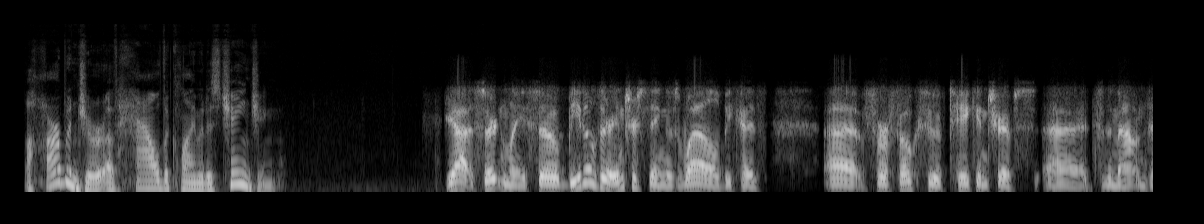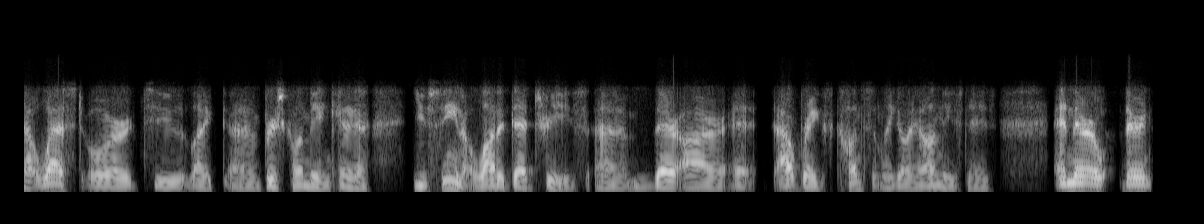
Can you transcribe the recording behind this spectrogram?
a harbinger of how the climate is changing. Yeah, certainly. So beetles are interesting as well because uh, for folks who have taken trips uh, to the mountains out west or to like uh, British Columbia in Canada, you've seen a lot of dead trees. Um, there are uh, outbreaks constantly going on these days, and they're they're a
